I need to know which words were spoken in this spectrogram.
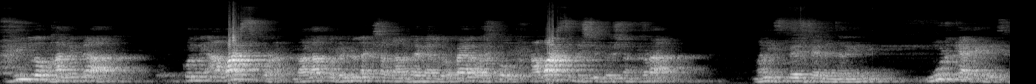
దీనిలో భాగంగా కొన్ని అవార్డ్స్ కూడా దాదాపు రెండు లక్షల నలభై వేల రూపాయల వరకు అవార్డ్స్ డిస్ట్రిబ్యూషన్ కూడా మనీ స్పేర్ చేయడం జరిగింది. మూడు categories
